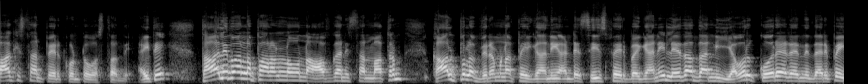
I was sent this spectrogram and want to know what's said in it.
పాకిస్తాన్ పేర్కొంటూ వస్తుంది. అయితే తాలిబాన్ల పాలనలో ఉన్న ఆఫ్ఘనిస్తాన్ మాత్రం కాల్పుల విరమణపై కానీ అంటే సీజ్ ఫైర్పై కానీ లేదా దాన్ని ఎవరు కోరారనే దానిపై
